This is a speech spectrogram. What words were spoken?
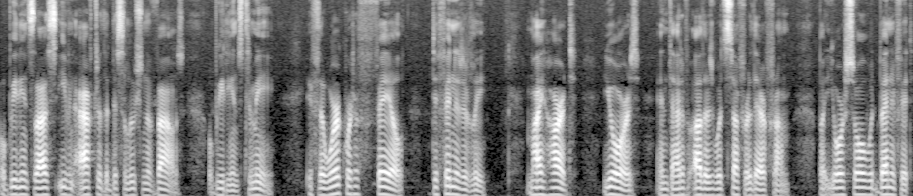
Obedience lasts even after the dissolution of vows. Obedience to me. If the work were to fail definitively, my heart, yours, and that of others would suffer therefrom, but your soul would benefit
